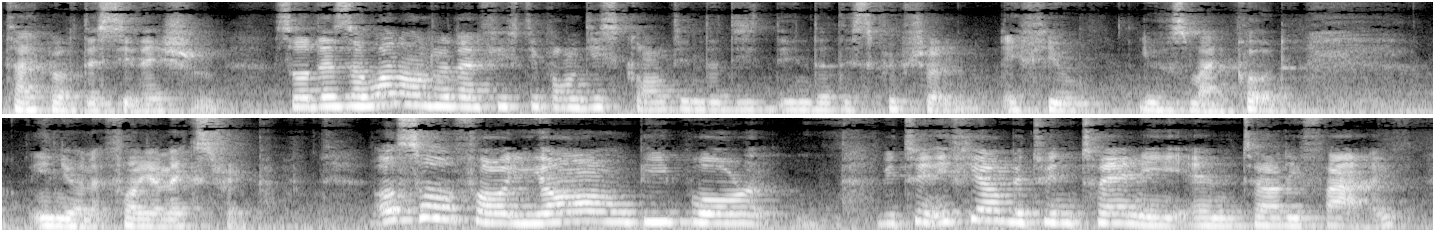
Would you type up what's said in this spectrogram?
type of destination. So there's a 150 pound discount in the in the description if you use my code in your for your next trip. Also for young people between if you're between 20 and 35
